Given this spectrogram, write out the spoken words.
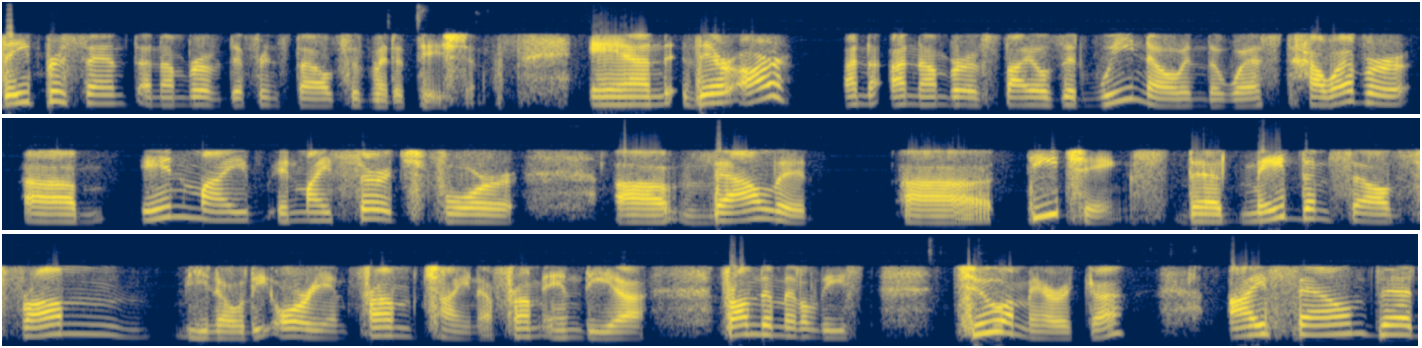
They present a number of different styles of meditation, and there are a, a number of styles that we know in the West. However, um, in my in my search for uh, valid uh, teachings that made themselves from you know the Orient, from China, from India, from the Middle East to America, I found that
